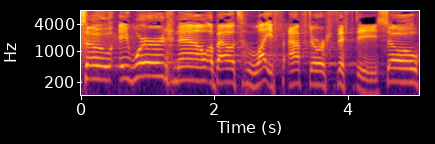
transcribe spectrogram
So, a word now about life after 50. So,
